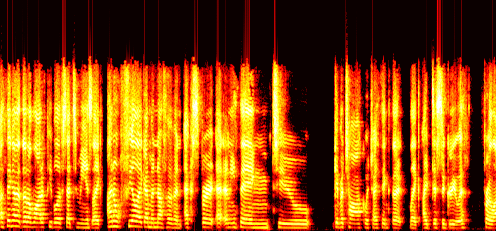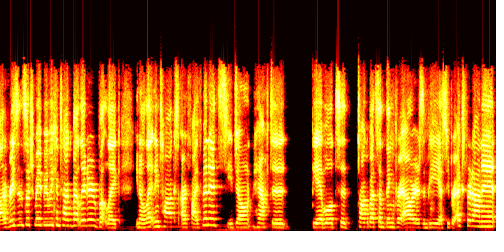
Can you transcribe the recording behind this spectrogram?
A thing that, that a lot of people have said to me is, like, I don't feel like I'm enough of an expert at anything to give a talk, which I think that, like, I disagree with for a lot of reasons, which maybe we can talk about later. But like, you know, lightning talks are five minutes. You don't have to be able to talk about something for hours and be a super expert on it.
